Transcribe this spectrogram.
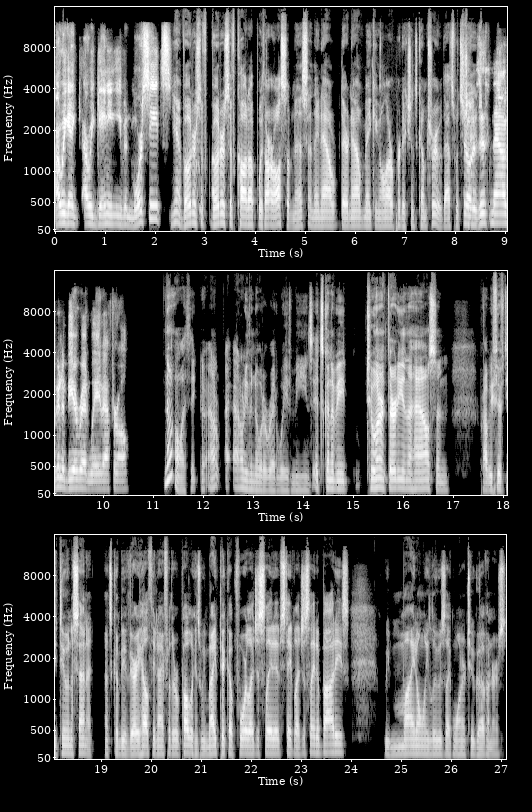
Are we going? Are we gaining even more seats? Yeah, voters have voters have caught up with our awesomeness, and they now they're now making all our predictions come true. That's what's So changed. is this now going to be a red wave after all? No, I think I don't. I- I don't even know what a red wave means. It's going to be 230 in the House and probably 52 in the Senate. That's going to be a very healthy night for the Republicans. We might pick up four legislative, state legislative bodies. We might only lose like one or two governors.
